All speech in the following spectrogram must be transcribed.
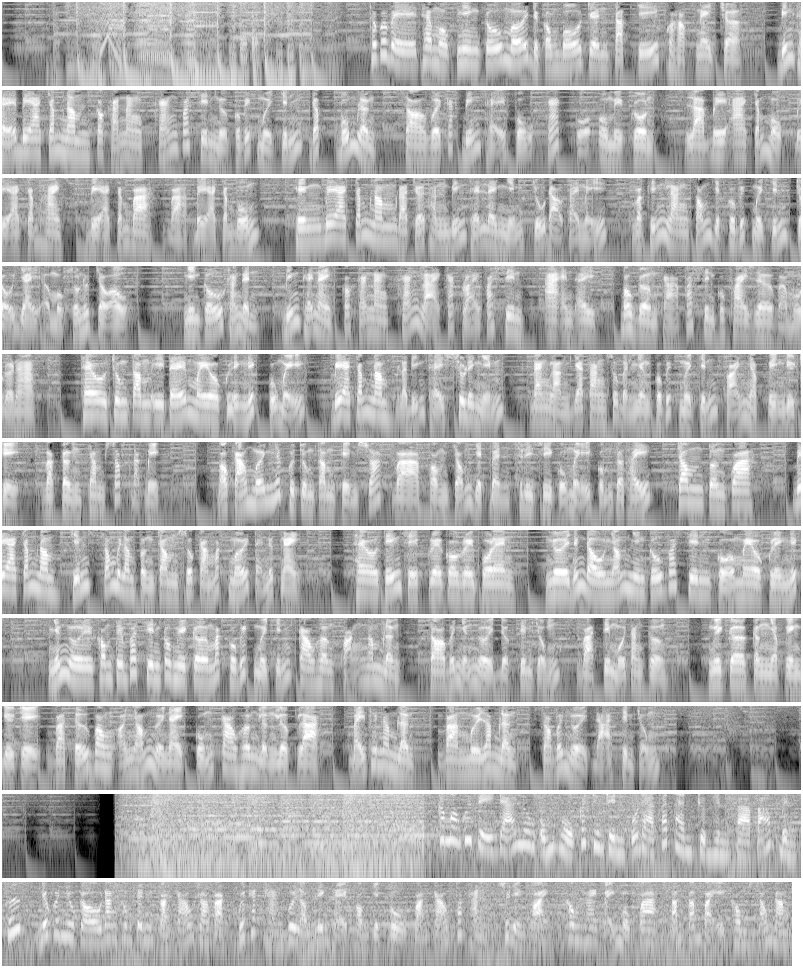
Thưa quý vị, theo một nghiên cứu mới được công bố trên tạp chí khoa học Nature, biến thể BA.5 có khả năng kháng vaccine ngừa COVID-19 gấp 4 lần so với các biến thể phụ khác của Omicron là BA.1, BA.2, BA.3 và BA.4. Hiện BA.5 đã trở thành biến thể lây nhiễm chủ đạo tại Mỹ và khiến làn sóng dịch COVID-19 trỗi dậy ở một số nước châu Âu. Nghiên cứu khẳng định biến thể này có khả năng kháng lại các loại vaccine RNA, bao gồm cả vaccine của Pfizer và Moderna. Theo Trung tâm Y tế Mayo Clinic của Mỹ, BA.5 là biến thể siêu lây nhiễm, đang làm gia tăng số bệnh nhân COVID-19 phải nhập viện điều trị và cần chăm sóc đặc biệt. Báo cáo mới nhất của Trung tâm Kiểm soát và Phòng chống dịch bệnh CDC của Mỹ cũng cho thấy, trong tuần qua, BA.5 chiếm 65% số ca mắc mới tại nước này. Theo tiến sĩ Gregory Poland, người đứng đầu nhóm nghiên cứu vaccine của Mayo Clinic, những người không tiêm vaccine có nguy cơ mắc COVID-19 cao hơn khoảng 5 lần so với những người được tiêm chủng và tiêm mũi tăng cường. Nguy cơ cần nhập viện điều trị và tử vong ở nhóm người này cũng cao hơn lần lượt là 7,5 lần và 15 lần so với người đã tiêm chủng. Cảm ơn quý vị đã luôn ủng hộ các chương trình của Đài Phát thanh truyền hình và báo Bình Phước. Nếu có nhu cầu đăng thông tin quảng cáo ra vặt, quý khách hàng vui lòng liên hệ phòng dịch vụ quảng cáo phát hành số điện thoại 02713 887065.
